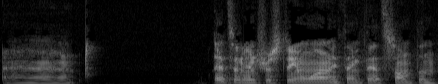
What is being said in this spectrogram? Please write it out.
Uh, that's an interesting one. I think that's something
